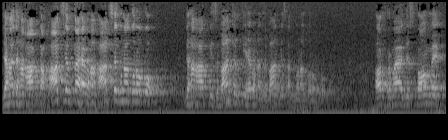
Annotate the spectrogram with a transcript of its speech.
جہاں جہاں آپ کا ہاتھ چلتا ہے، وہاں ہاتھ سے گنا کو روکو۔ جہاں آپ کی زبان چلتی ہے، وہاں زبان کے ساتھ گنا کو روکو۔ اور فرمایا جس قوم میں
